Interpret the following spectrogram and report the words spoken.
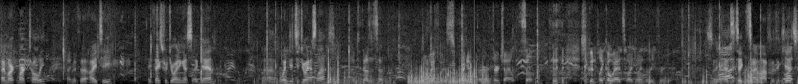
Hi, Mark. Mark Tolley with uh, IT. Hey, thanks for joining us again. Uh, when did you join us last? Uh, 2007. My wife was pregnant with our third child, so she couldn't play co-ed, so I joined the league for a year. So you had to take the time off with the kids.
